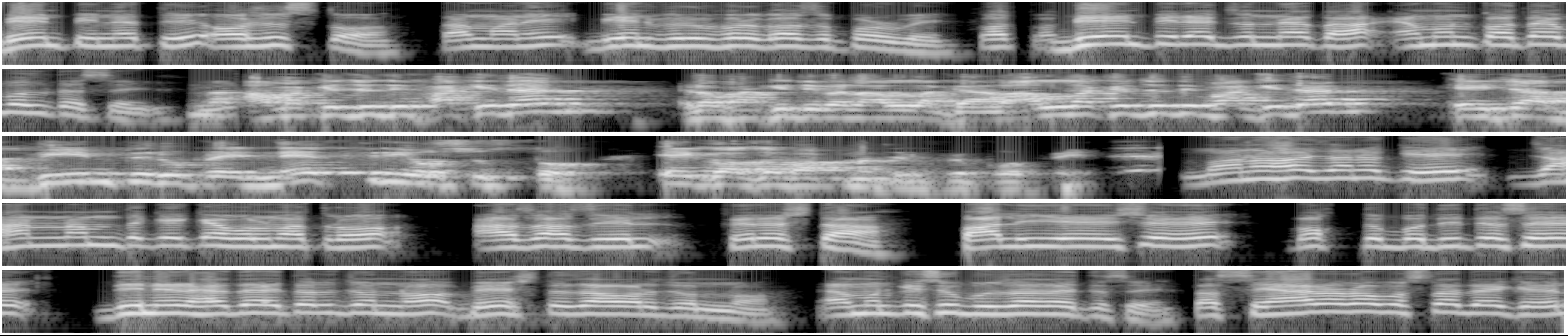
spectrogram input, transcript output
বিএনপি নেত্রী অসুস্থ তার মানে বিএনপির উপরে গজব পড়বে। বিএনপির একজন নেতা এমন কথাই বলতেছে। আমাকে যদি ফাঁকি দেন এটা ফাঁকি দিবেন আল্লাহকে। আর আল্লাহকে যদি ফাঁকি দেন এইটা বিএনপির উপরে নেত্রী অসুস্থ এই গজব আপনাদের উপরে পড়বে। মনে হয় যেন কি জাহান্নাম থেকে কেবলমাত্র আজাজিল ফেরেস্তা পালিয়ে এসে বক্তব্য দিতেছে দিনের হেদায়তের জন্য, বেহেশতে যাওয়ার জন্য। এমন কিছু বোঝা যাইতেছে। তার চেহারার অবস্থা দেখেন,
